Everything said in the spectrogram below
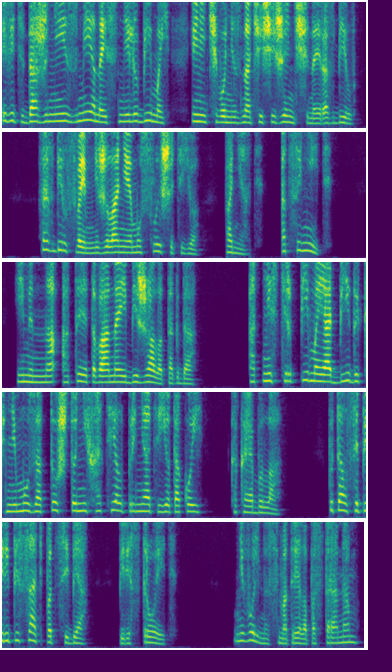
И ведь даже не изменой с нелюбимой и ничего не значащей женщиной разбил. Разбил своим нежеланием услышать ее, понять, оценить. Именно от этого она и бежала тогда. От нестерпимой обиды к нему за то, что не хотел принять ее такой, какая была. Пытался переписать под себя, перестроить. Невольно смотрела по сторонам,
